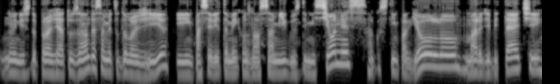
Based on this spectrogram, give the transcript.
no início do projeto usando essa metodologia e em parceria também com os nossos amigos de Missiones, Agostinho Paviolo, Mário de Bittetti,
